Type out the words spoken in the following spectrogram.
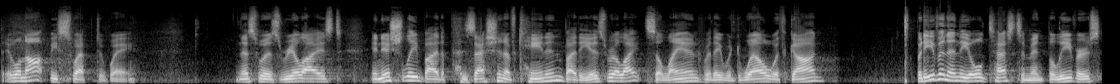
They will not be swept away. And this was realized initially by the possession of Canaan by the Israelites, a land where they would dwell with God. But even in the Old Testament, believers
